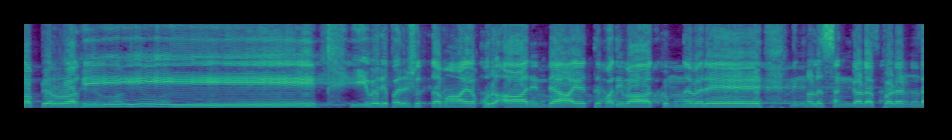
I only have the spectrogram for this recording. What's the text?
റബ്ബിർ റഹീം. ഈ ഒരു പരിശുദ്ധമായ ഖുർആനിന്റെ ആയത്ത് പതിവാക്കുന്നവരെ നിങ്ങൾ സങ്കടപ്പെടണ്ട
